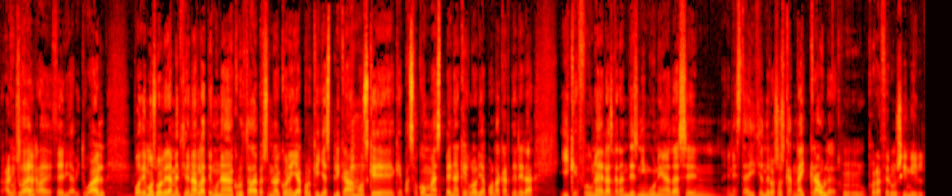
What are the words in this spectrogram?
cosa de agradecer y habitual, podemos volver a mencionarla. Tengo una cruzada personal con ella porque ya explicábamos que, pasó con más pena que gloria por la cartelera y que fue una de las grandes ninguneadas en, esta edición de los Oscars, Nightcrawler. Ujú, Por hacer un símil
